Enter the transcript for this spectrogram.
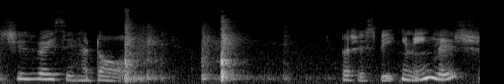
She's raising her dog. But she's speaking English.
